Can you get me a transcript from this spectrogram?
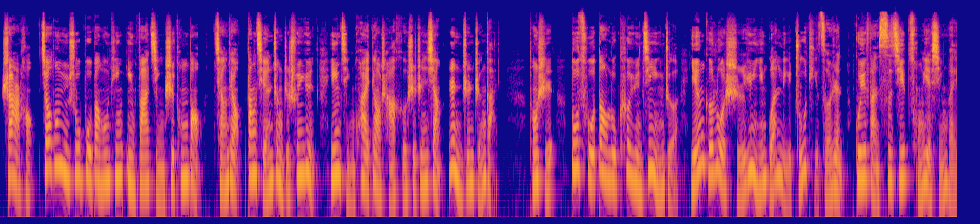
十二号，交通运输部办公厅印发警示通报，强调当前正值春运，应尽快调查核实真相，认真整改。同时，督促道路客运经营者严格落实运营管理主体责任，规范司机从业行为。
